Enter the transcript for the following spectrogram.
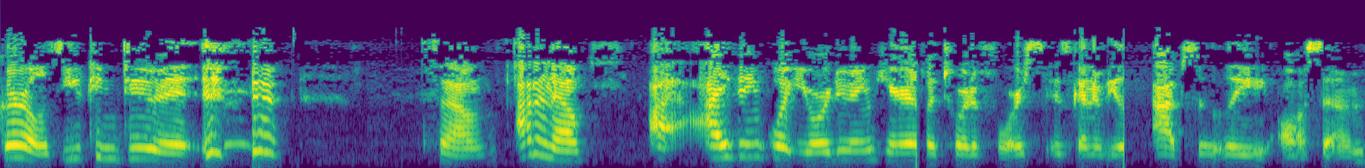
Girls, you can do it. so, I don't know. I, I think what you're doing here with Tour de Force is going to be absolutely awesome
